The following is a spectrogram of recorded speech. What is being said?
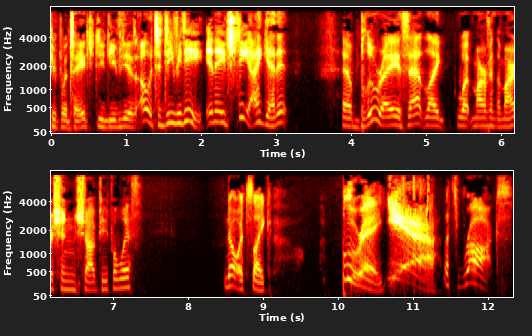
people would say HD DVD is, oh, it's a DVD in HD. I get it. Uh, Blu-ray is that like what Marvin the Martian shot people with? No, it's like Blu-ray. Yeah, that's rocks.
